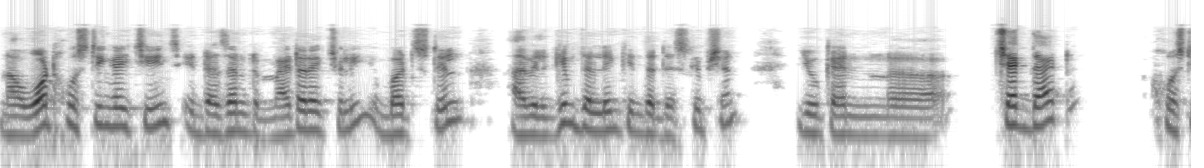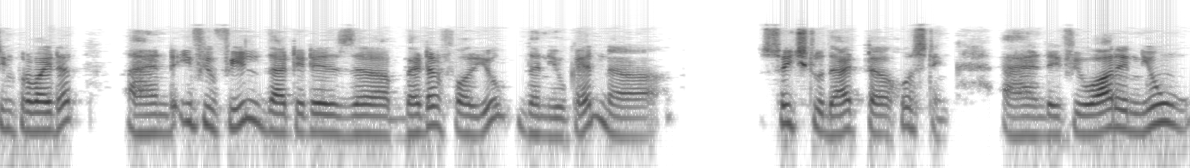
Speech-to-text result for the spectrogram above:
Now what hosting I change, it doesn't matter actually, but still I will give the link in the description. You can uh, check that hosting provider and if you feel that it is uh, better for you then you can uh, switch to that uh, hosting and if you are a new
